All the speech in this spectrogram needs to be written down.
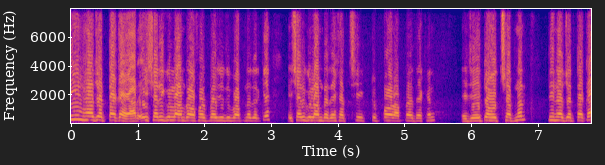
তিন হাজার টাকায়। আর এই শাড়িগুলো আমরা অফার প্রাইজে দিব আপনাদেরকে। এই শাড়িগুলো আমরা দেখাচ্ছি একটু পর, আপনারা দেখেন। এই যে এটা হচ্ছে আপনার তিন হাজার টাকা।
